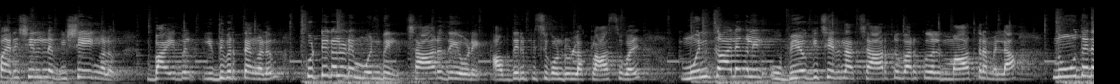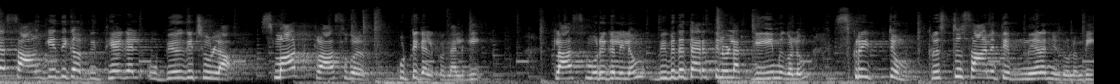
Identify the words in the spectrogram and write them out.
പരിശീലന വിഷയങ്ങളും ബൈബിൾ ഇതിവൃത്തങ്ങളും കുട്ടികളുടെ മുൻപിൽ ചാരുതയോടെ അവതരിപ്പിച്ചുകൊണ്ടുള്ള ക്ലാസുകൾ മുൻകാലങ്ങളിൽ ഉപയോഗിച്ചിരുന്ന ചാർട്ട് വർക്കുകൾ മാത്രമല്ല നൂതന സാങ്കേതിക വിദ്യകൾ ഉപയോഗിച്ചുള്ള സ്മാർട്ട് ക്ലാസുകളും കുട്ടികൾക്ക് നൽകി. ക്ലാസ് മുറികളിലും വിവിധ തരത്തിലുള്ള ഗെയിമുകളും സ്ക്രിപ്റ്റും ക്രിസ്തു സാന്നിധ്യം നിറഞ്ഞു തുളുമ്പി.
